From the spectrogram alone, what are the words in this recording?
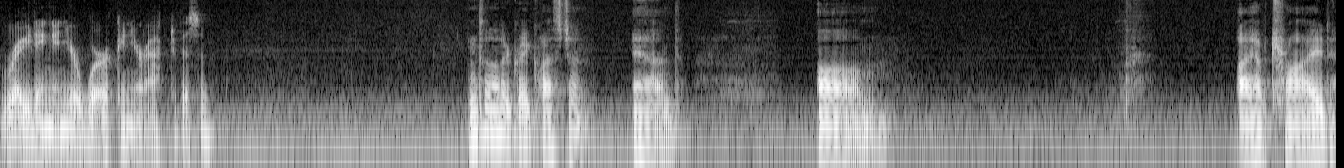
writing, in your work, in your activism? That's another great question. And um, I have tried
